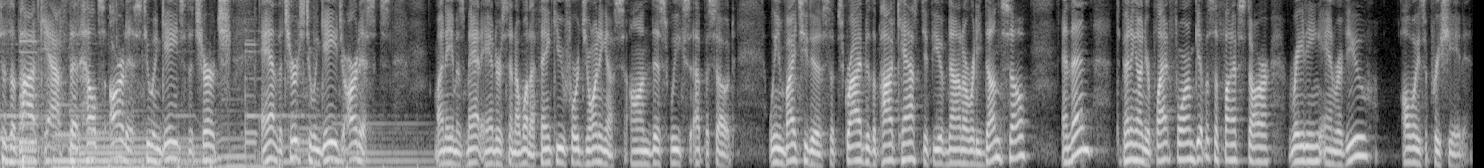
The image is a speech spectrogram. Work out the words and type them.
This is a podcast that helps artists to engage the church and the church to engage artists. My name is Matt Anderson. I want to thank you for joining us on this week's episode. We invite you to subscribe to the podcast if you have not already done so. And then, depending on your platform, give us a five star rating and review. Always appreciate it.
